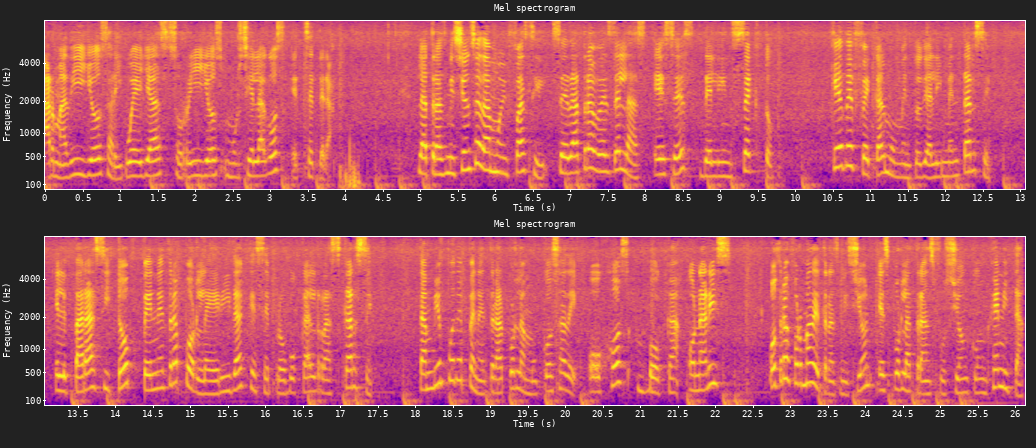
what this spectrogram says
armadillos, zarigüeyas, zorrillos, murciélagos, etc. La transmisión se da muy fácil, se da a través de las heces del insecto que defeca al momento de alimentarse. El parásito penetra por la herida que se provoca al rascarse. También puede penetrar por la mucosa de ojos, boca o nariz. Otra forma de transmisión es por la transfusión congénita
